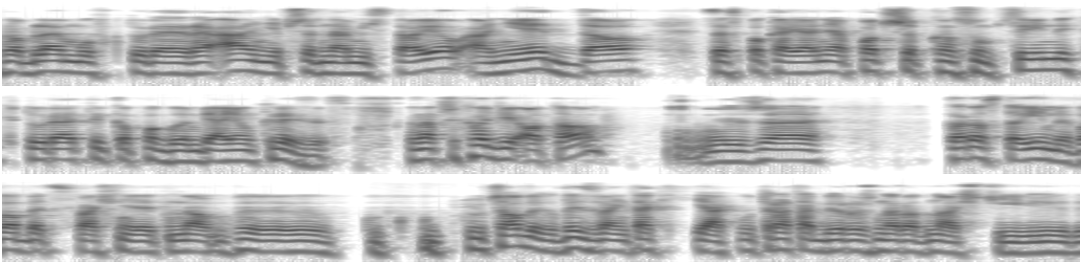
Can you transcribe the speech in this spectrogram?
problemów, które realnie przed nami stoją, a nie do zaspokajania potrzeb konsumpcyjnych, które tylko pogłębiają kryzys. To znaczy chodzi o to, że skoro stoimy wobec właśnie no, kluczowych wyzwań, takich jak utrata bioróżnorodności,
